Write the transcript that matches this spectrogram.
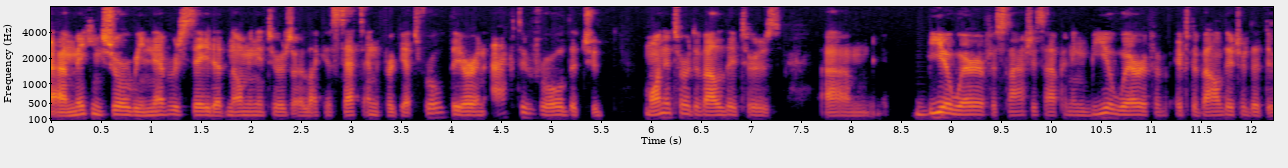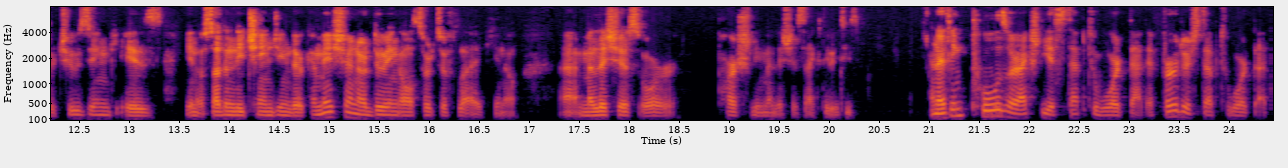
uh, making sure we never say that nominators are like a set and forget role. They are an active role that should monitor the validators, um, be aware if a slash is happening, be aware if if the validator that they're choosing is you know suddenly changing their commission or doing all sorts of like you know uh, malicious or partially malicious activities. And I think pools are actually a step toward that, a further step toward that.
